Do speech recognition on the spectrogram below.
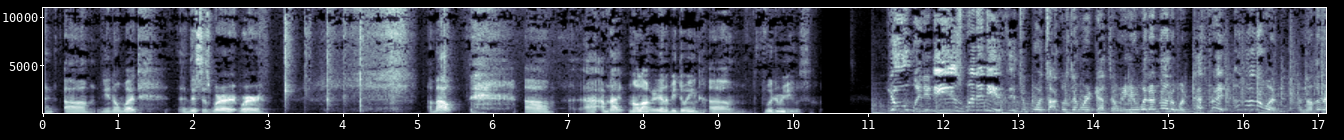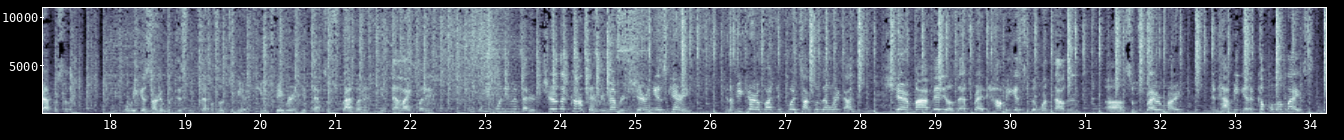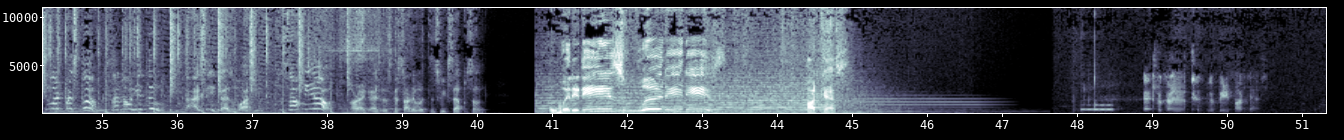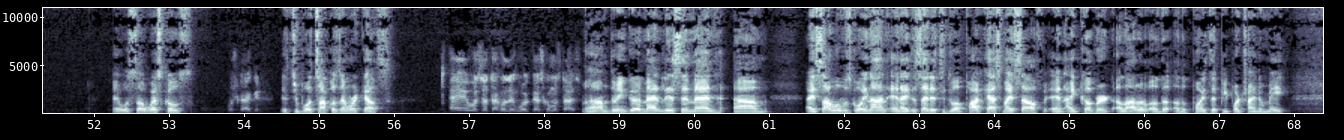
And um, you know what? And this is where where I'm out. Um, I, I'm not no longer gonna be doing um food reviews. Yo, what it is, what it is. It's your boy Tacos and Workouts, and we're here with another one. That's right, another one, another episode. Before we get started with this week's episode, do me a huge favor, hit that subscribe button, hit that like button, and do me one even better, share the content. Remember, sharing is caring. And if you care about your boy Tacos and Workouts, share my videos. That's right, help me get to the 1,000 uh, subscriber mark, and help me get a couple of likes. You like my stuff, because I know you do. You guys, I see you guys watching. Just help me out. All right, guys, let's get started with this week's episode. What it is, what it is. Podcast. Thanks for coming to the Graffiti Podcast. Hey, what's up, West Coast? What's cracking? It's your boy Tacos and Workouts. What's up, Workers? ¿Cómo estás? I'm doing good, man. Listen, man. Um, I saw what was going on, and I decided to do a podcast myself, and I covered a lot of, of the of the points that people are trying to make.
